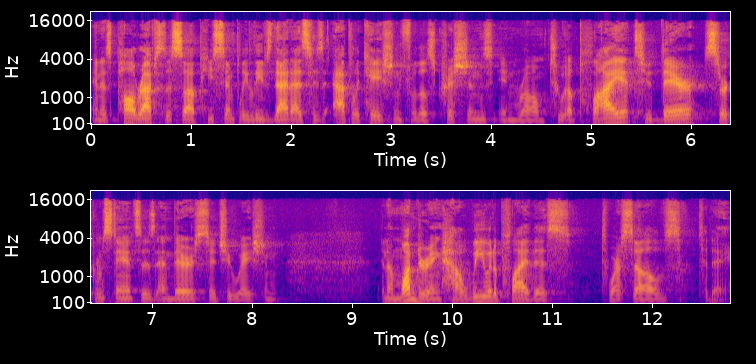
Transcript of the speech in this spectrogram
And as Paul wraps this up, he simply leaves that as his application for those Christians in Rome to apply it to their circumstances and their situation. And I'm wondering how we would apply this to ourselves today.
